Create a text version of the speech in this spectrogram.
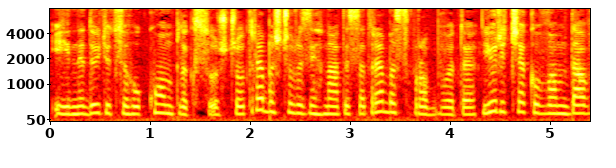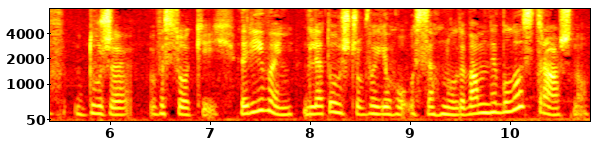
і не дають цього комплексу, що треба що розігнатися, треба спробувати. Юрій Чеков вам дав дуже високий рівень для того, щоб ви його осягнули. Вам не було страшно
